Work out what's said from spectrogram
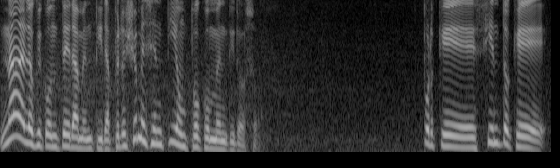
Nada de lo que conté era mentira, pero yo me sentía un poco mentiroso. Porque siento que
